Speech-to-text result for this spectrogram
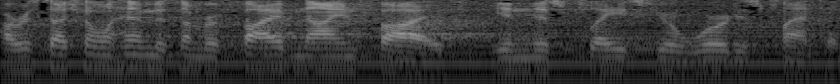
Our recessional hymn is number 595. In this place, your word is planted.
